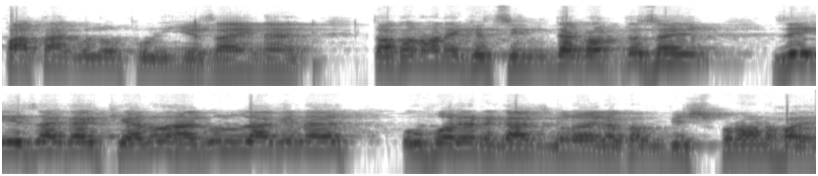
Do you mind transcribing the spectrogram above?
পাতাগুলো পুড়িয়ে যায় না। তখন অনেকে চিন্তা করতেছে যে এই জায়গায় কেন আগুন লাগে না? উপরের গাছগুলো এরকম বিস্ফোরণ হয়,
